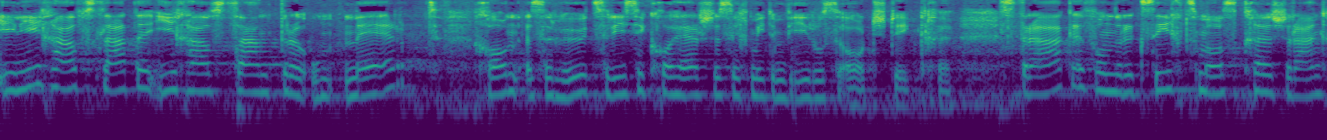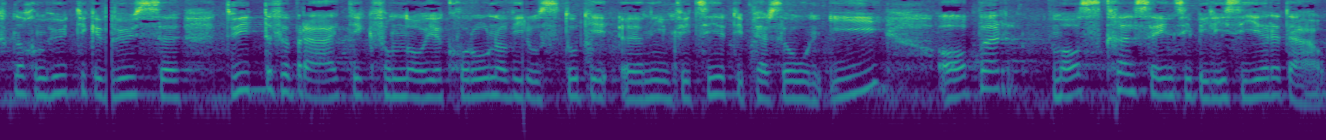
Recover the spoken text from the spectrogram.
In Einkaufsläden, Einkaufszentren und Märkten kann ein erhöhtes Risiko herrschen, sich mit dem Virus anzustecken. Das Tragen von einer Gesichtsmaske schränkt nach dem heutigen Wissen die Weiterverbreitung vom neuen Coronavirus durch die äh, infizierte Person ein, aber Masken sensibilisieren auch.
